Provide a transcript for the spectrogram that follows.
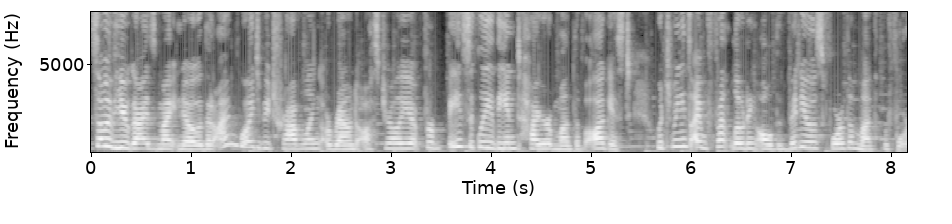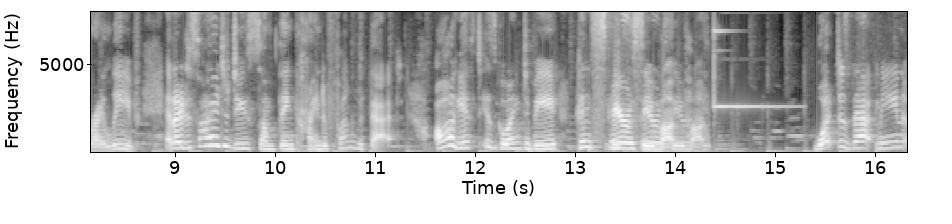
Some of you guys might know that I'm going to be traveling around Australia for basically the entire month of August, which means I'm front loading all the videos for the month before I leave, and I decided to do something kind of fun with that. August is going to be Conspiracy, Conspiracy month. month. What does that mean?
